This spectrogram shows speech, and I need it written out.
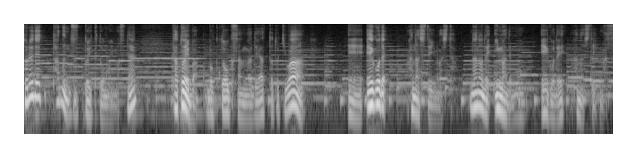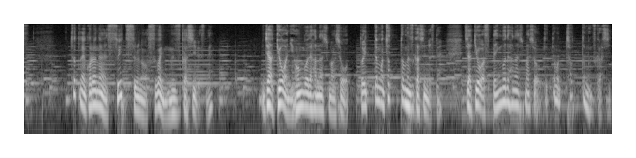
それで多分ずっといくと思いますね。例えば僕と奥さんが出会った時は、えー英語で話していました。なので今でも英語で話しています。ちょっとねこれねスイッチするのがすごい難しいですね。じゃあ今日は日本語で話しましょうと言ってもちょっと難しいんですね。じゃあ今日はスペイン語で話しましょうと言ってもちょっと難しい。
